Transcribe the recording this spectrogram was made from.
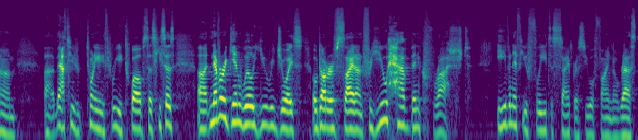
Um, uh, Matthew 23 12 says, He says, uh, Never again will you rejoice, O daughter of Sidon, for you have been crushed. Even if you flee to Cyprus, you will find no rest.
